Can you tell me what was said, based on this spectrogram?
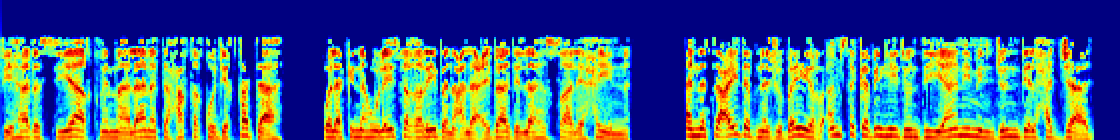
في هذا السياق مما لا نتحقق دقته ولكنه ليس غريبا على عباد الله الصالحين. أن سعيد بن جبير أمسك به جنديان من جند الحجاج.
